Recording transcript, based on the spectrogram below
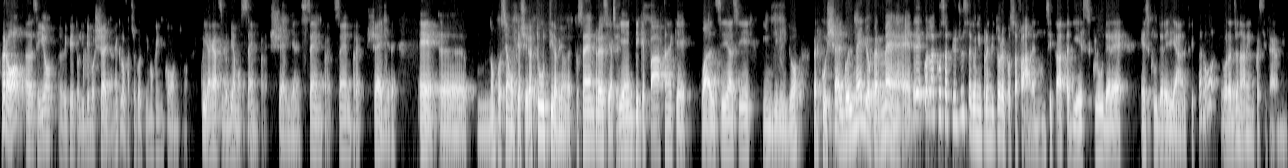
però eh, se io, ripeto, li devo scegliere, non è che lo faccio col primo che incontro. Qui ragazzi dobbiamo sempre scegliere, sempre, sempre scegliere. E eh, non possiamo piacere a tutti, l'abbiamo detto sempre, sia sì. clienti che partner che qualsiasi individuo, per cui scelgo il meglio per me ed è quella cosa più giusta che un imprenditore possa fare, non si tratta di escludere, escludere gli altri, però devo ragionare in questi termini.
